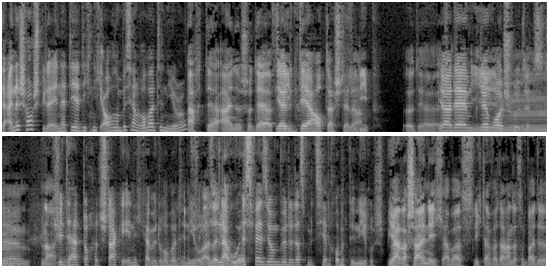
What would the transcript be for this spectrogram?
der eine Schauspieler, erinnert der dich nicht auch so ein bisschen an Robert De Niro? äh, Ach, der eine schon, der der, Philipp. der Hauptdarsteller. Philipp. Äh, der Ja, der, im- der im Ähm, Rollstuhl sitzt. Der. Ich finde, der hat doch eine starke Ähnlichkeit mit Robert De Niro. Also in der. US-Version würde das mit Sicherheit Robert De Niro spielen. ja, wahrscheinlich, aber es liegt einfach daran, dass er beide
